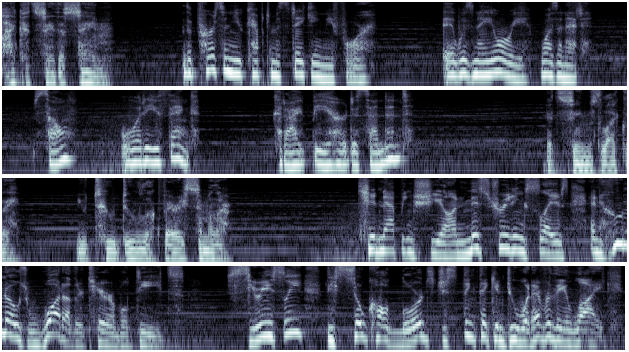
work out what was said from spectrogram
I could say the same. The person you kept mistaking me for. It was Naori, wasn't it? So, what do you think? Could I be her descendant? It seems likely. You two do look very similar. Kidnapping Shionne, mistreating slaves, and who knows what other terrible deeds. Seriously? These so-called lords just think they can do whatever they like.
